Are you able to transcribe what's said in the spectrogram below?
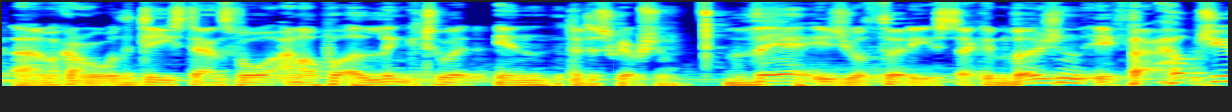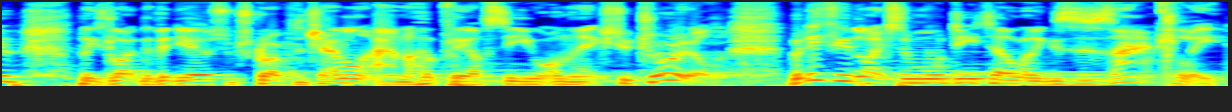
Um, I can't remember what the D stands for, and I'll put a link to it in the description. There is your 30 second version. If that helped you, please like the video, subscribe to the channel, and hopefully I'll see you on the next tutorial. But if you'd like some more detail on exactly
